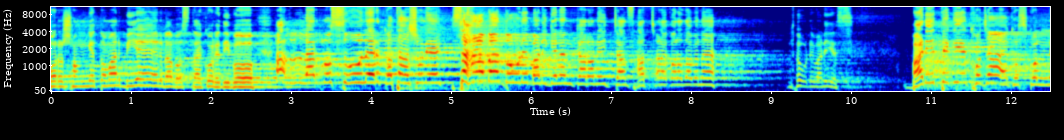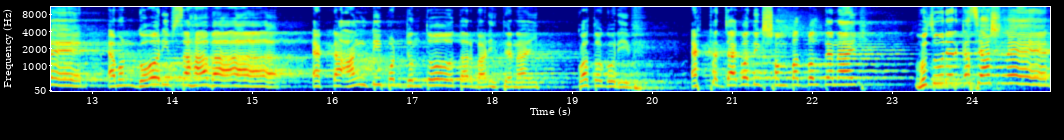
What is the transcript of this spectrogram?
ওর সঙ্গে তোমার বিয়ের ব্যবস্থা করে দিব। আল্লাহর রসুলের কথা শুনে সাহাবা দৌড়ে বাড়ি গেলেন, কারণ এই চান্স হাতছাড়া করা যাবে না। দৌড়ে বাড়ি গেছে। বাড়িতে গিয়ে খোঁজা খোঁজ করলেন, এমন গরিব সাহাবা একটা আংটি পর্যন্ত তার বাড়িতে নাই। কত গরিব। একটা জাগতিক সম্পদ বলতে নাই। হুজুরের কাছে আসলেন,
